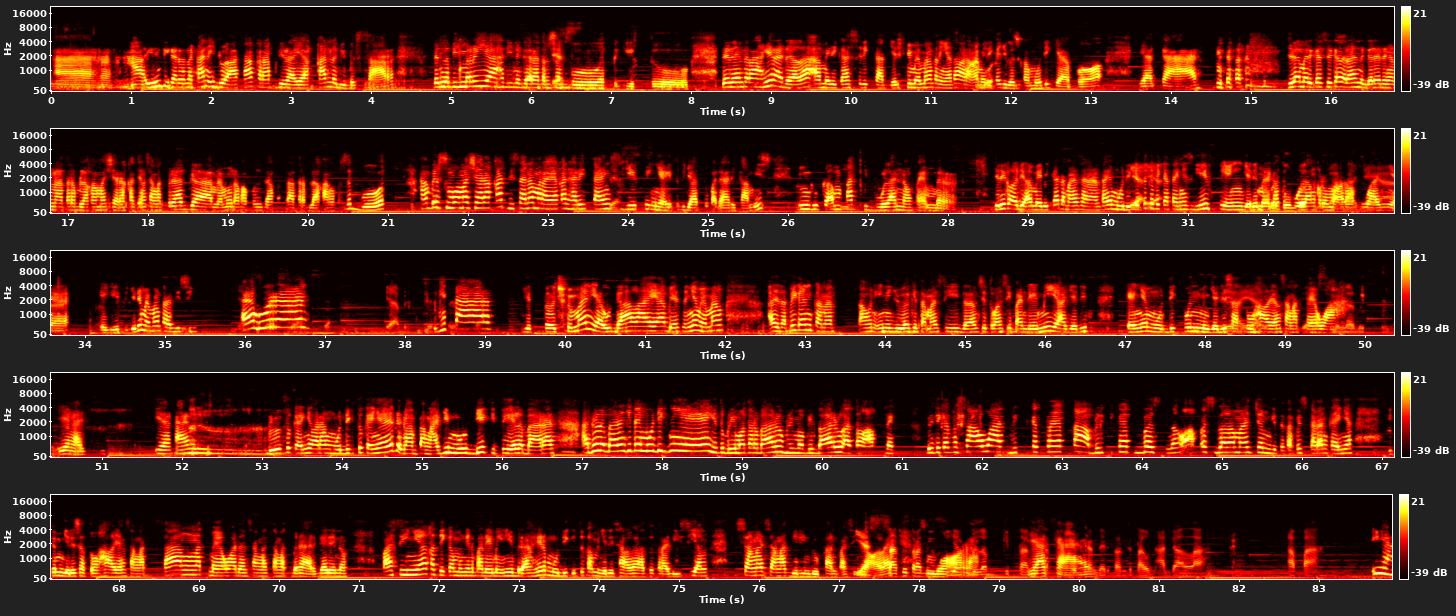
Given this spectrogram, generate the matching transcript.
ah. Ah, ini dikarenakan Idul Adha kerap dirayakan lebih besar dan lebih meriah di negara tersebut begitu. Dan yang terakhir adalah Amerika Serikat. Jadi memang ternyata orang. Amerika juga suka mudik ya, Bo. Ya kan? Jadi Amerika Serikat adalah negara dengan latar belakang masyarakat yang sangat beragam. Namun apa pun latar belakang tersebut, hampir semua masyarakat di sana merayakan hari Thanksgiving yaitu jatuh pada hari Kamis, minggu keempat di bulan November. Jadi kalau di Amerika teman santai mudik Iya, itu iya. ketika Thanksgiving, jadi mereka tuh pulang ke rumah orang tuanya, kayak gitu. Jadi memang tradisi Yes, Eh, yes, yes, yes. Ya, betul. gitar gitu. Cuman ya udahlah ya, biasanya memang, eh, tapi kan karena tahun ini juga kita masih dalam situasi pandemi ya, jadi kayaknya mudik pun menjadi Iya, satu iya, hal yang sangat Yes, mewah, iya nggak? sih? Iya kan? Aduh. Dulu tuh kayaknya orang mudik tuh kayaknya ya gampang aja mudik gitu ya lebaran. Aduh lebaran kita yang mudik nih ya, gitu beli motor baru, beli mobil baru atau naik beli tiket pesawat, beli tiket kereta, beli tiket bus, nah apa segala macam gitu. Tapi sekarang kayaknya itu menjadi satu hal yang sangat sangat mewah dan sangat sangat berharga dan pastinya ketika mungkin pandemi ini berakhir mudik itu kan menjadi salah satu tradisi yang sangat sangat dirindukan pastinya Yes, oleh satu tradisi semua yang orang. belum kita Ya bisa kan? dari tahun ke tahun adalah apa? iya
